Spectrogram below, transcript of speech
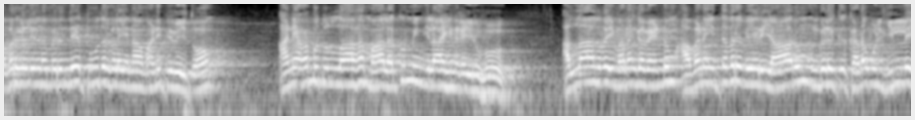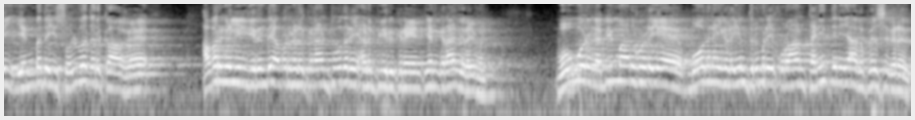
அவர்களிடமிருந்தே தூதர்களை நாம் அனுப்பி வைத்தோம். அனபுதுல்லாக மாலக்கும் இங்கிலாகின் கைருகு அல்லாஹுவை வணங்க வேண்டும். அவனை தவிர வேறு யாரும் உங்களுக்கு கடவுள் இல்லை என்பதை சொல்வதற்காக அவர்களில் இருந்தே அவர்களுக்கு நான் தூதரை அனுப்பியிருக்கிறேன் என்கிறான் இறைவன். ஒவ்வொரு நபிமார்களுடைய போதனைகளையும் திருமறை குரான் தனித்தனியாக பேசுகிறது.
